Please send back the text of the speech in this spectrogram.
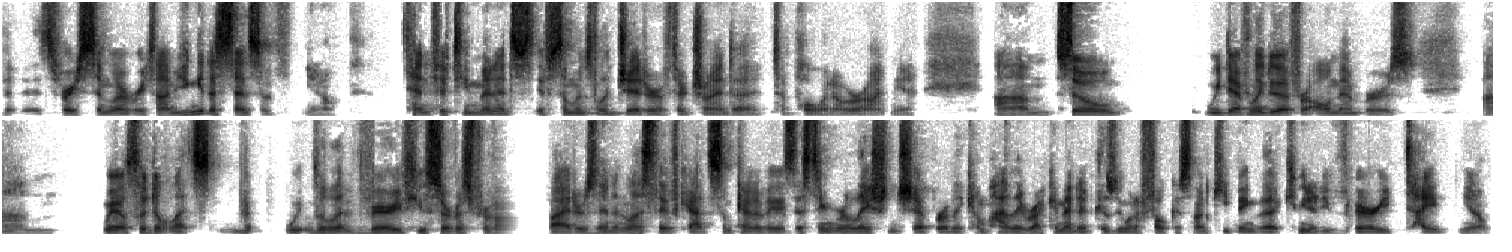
it's very similar every time. You can get a sense of you know 10 15 minutes if someone's legit or if they're trying to, to pull one over on you. Um, so we definitely do that for all members. Um, we also don't let we let very few service providers in unless they've got some kind of existing relationship or they come highly recommended because we want to focus on keeping the community very tight you know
